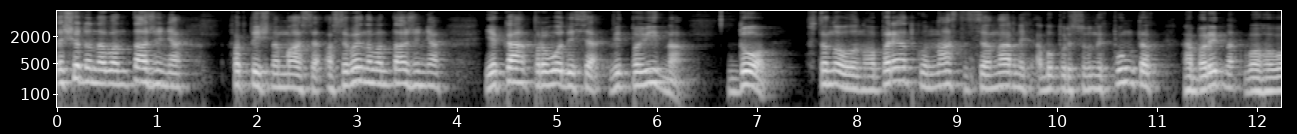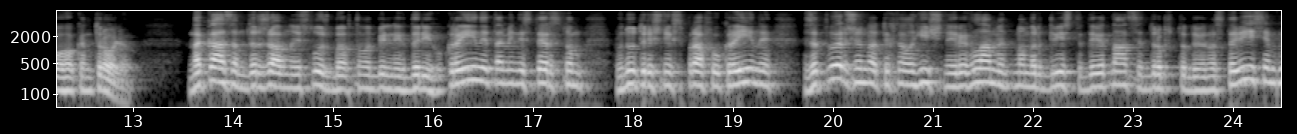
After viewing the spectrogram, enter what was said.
та щодо навантаження, фактична маса осеве навантаження, яка проводиться відповідно до встановленого порядку на стаціонарних або пересувних пунктах габаритно-вагового контролю. Наказом Державної служби автомобільних доріг України та Міністерством внутрішніх справ України затверджено технологічний регламент номер 219 198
